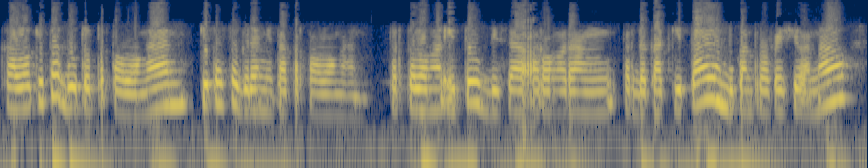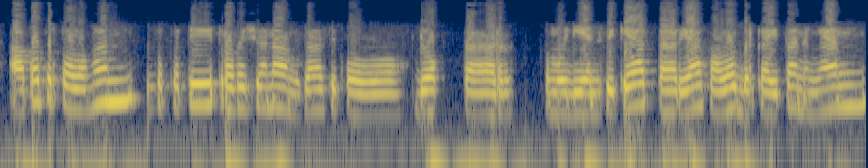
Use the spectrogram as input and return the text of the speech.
kalau kita butuh pertolongan, kita segera minta pertolongan. Pertolongan itu bisa orang-orang terdekat kita yang bukan profesional atau pertolongan seperti profesional, misalnya psikolog, dokter, kemudian psikiater ya kalau berkaitan dengan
